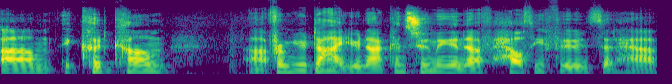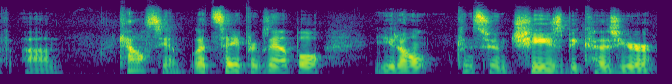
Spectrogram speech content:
Um, it could come uh, from your diet. You're not consuming enough healthy foods that have um, calcium. Let's say, for example, you don't consume cheese because you're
